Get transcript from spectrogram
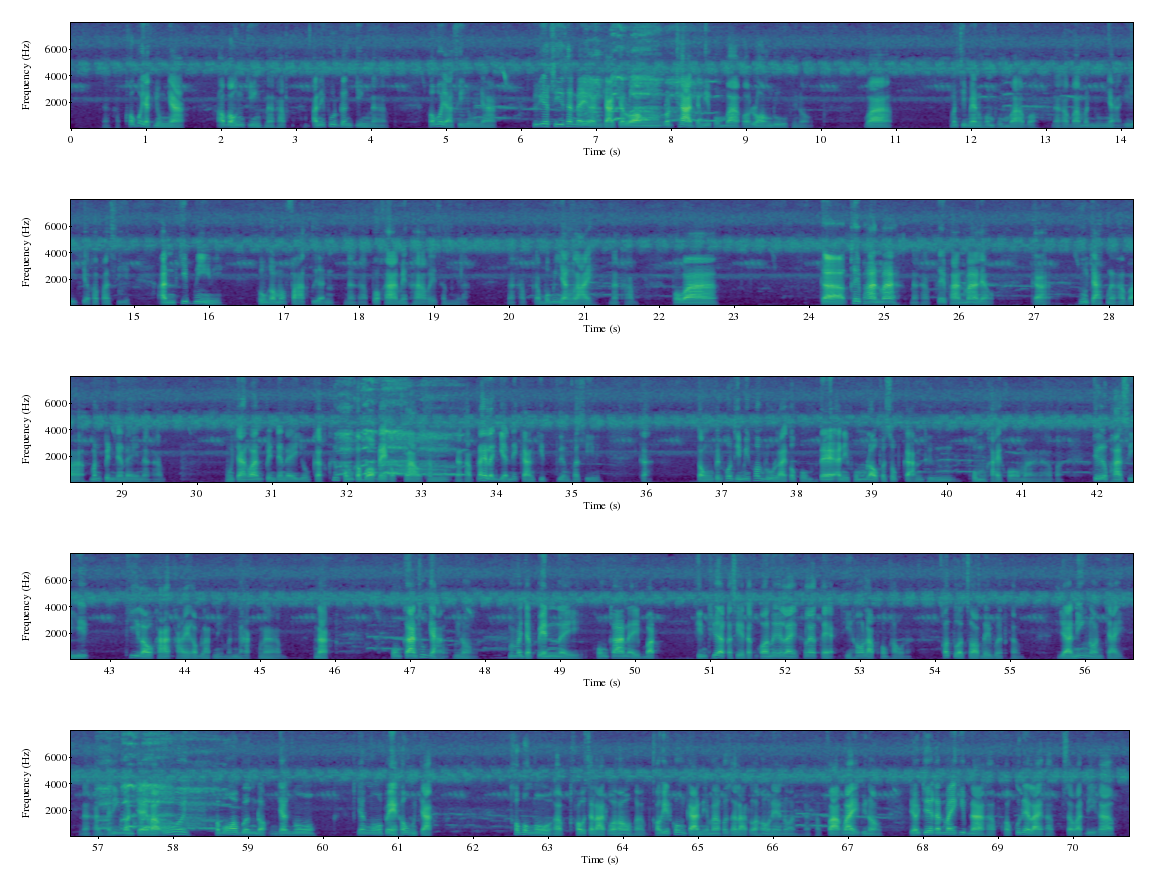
นะครับเขาไม่อยากยุ่งยาก เอาบอกจริงๆนะครับ อันนี้พูดเรื่องจริงนะครับ เขาไม่อยากสิยุ่งยากหรือเอฟซีท่านใดอยากจะลองรสชาติอย่างที่ผมว่าก็ลองดูพี่น้อง ว่ามันสิแมนของผมว่าบ่นะครับว่ามันยุ่งยากอีหลีเกี่ยวกับภาษี อันคลิปนี้นี่ ผมก็มาฝากเตือนนะครับพ่อค้าแม่ค้าไว้ซ้ำนี่ล่ะนะครับกับบ่มีหยังหลายนะครับ เพราะว่าก็เคยผ่านมานะครับ เคยผ่านมาแล้วก็ฮู้จักนะครับว่ามันเป็นจังไดนะครับ ฮู้จักว่ามันเป็นจังไดอยู่ก็คือผมก็บอกได้คร่าวๆท่านี้นะครับรายละเอียดในการคิดเรื่องภาษีก็ต้องเป็นคนที่มีความรู้หลายกว่าผม แต่อันนี้ผมเล่าประสบการณ์ถึงผมขายของมากนะครับว่าเจอภาษีที่เราค้าขายกับรัฐนี่มันหนักนะครับหนักโครงการทุกอย่างพี่น้องมันมันจะเป็นไอโครงการไอบัตรสินเชื่อเกษตรกรหรืออะไรก็แล้วแต่ที่เขารับของเขานะเขาตรวจสอบได้เบิดครับ อย่านิ่งนอนใจนะครับอันนี้นอนใจว่าโอ้ยเขาบอกว่าเบิ่งดอกอยังโง่ ยังโง่ไปเขาหูจัก เขาบ่โง่ครับ เขาฉลาดกว่าเฮาครับ เขาเฮ็ดโครงการนี้มากเขาฉลาดกว่าเฮาแน่นอนนะครับ ฝากไว้พี่น้อง เดี๋ยวเจอกันใหม่คลิปหน้าครับ ขอบคุณหลายๆครับ สวัสดีครับ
